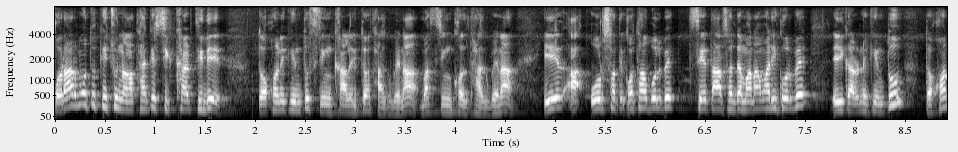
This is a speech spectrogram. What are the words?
করার মতো কিছু না থাকে শিক্ষার্থীদের, তখনই কিন্তু শৃঙ্খলিত থাকবে না বা শৃঙ্খল থাকবে না। এর ওর সাথে কথা বলবে, সে তার সাথে মারামারি করবে, এই কারণে কিন্তু তখন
